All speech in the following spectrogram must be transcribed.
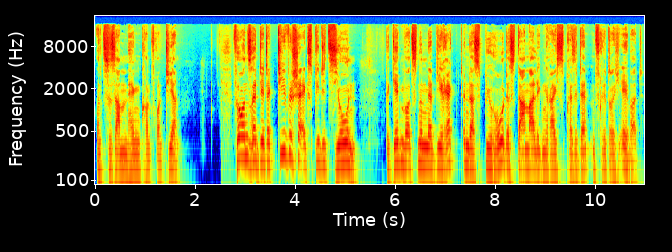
und Zusammenhängen konfrontieren. Für unsere detektivische Expedition begeben wir uns nunmehr direkt in das Büro des damaligen Reichspräsidenten Friedrich Ebert.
